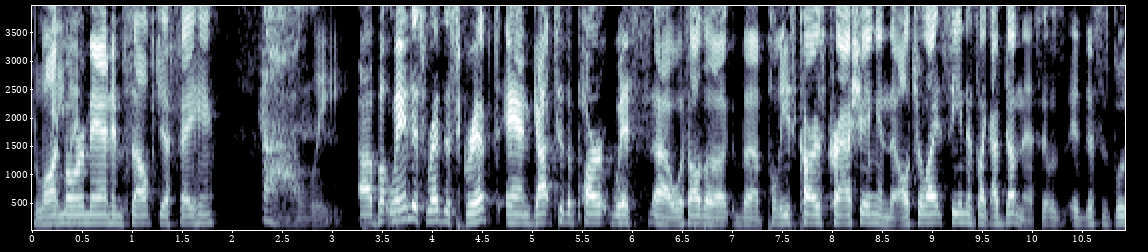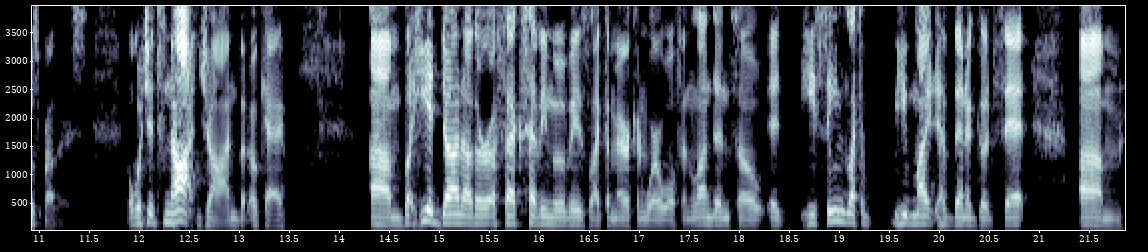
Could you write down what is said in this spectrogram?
Lawnmower Anyway. Man himself, Jeff Fahey. golly. Uh, but Landis read the script and got to the part with uh, with all the the police cars crashing and the ultralight scene. It's like I've done this. It was it, this is Blues Brothers. which it's not John, but okay. Um, but he had done other effects heavy movies like American Werewolf in London, so it he seemed like a he might have been a good fit. Um,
